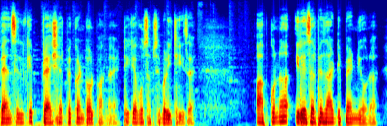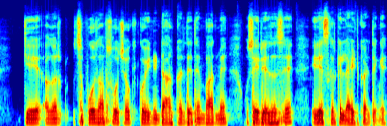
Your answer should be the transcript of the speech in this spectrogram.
पेंसिल के प्रेशर पे कंट्रोल पाना है, ठीक है? वो सबसे बड़ी चीज़ है। आपको ना इरेज़र पे ज़्यादा डिपेंड नहीं होना कि अगर सपोज़ आप सोचो कि कोई नहीं डार्क कर देते हैं, बाद में उसे इरेज़र से इरेज़ करके लाइट कर देंगे।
